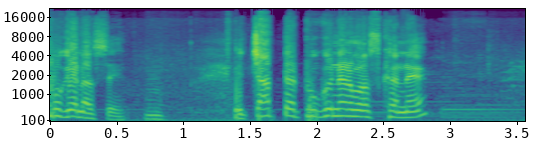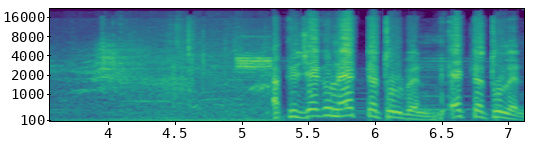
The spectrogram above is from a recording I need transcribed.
টোকেন আছে। এই চারটা টোকেনের মাঝখানে আপনি যে কোনো একটা তুলবেন একটা তুলেন।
